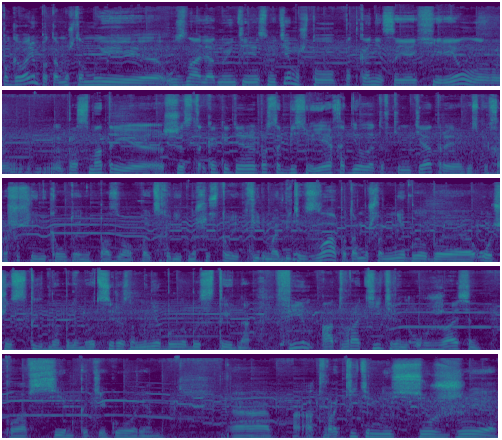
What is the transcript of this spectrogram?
поговорим, потому что мы узнали одну интересную тему, что под конец я охерел. Э, Посмотри, шеста... как я тебе просто объясню. Я ходил это в кинотеатры, господи, хорошо, что я никого туда не позвал сходить на шестой фильм «Обитель зла», потому что мне было бы очень стыдно, блин, вот серьезно, мне было бы стыдно. Фильм отвратителен, ужасен по всем категориям. Э, отвратительный сюжет,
